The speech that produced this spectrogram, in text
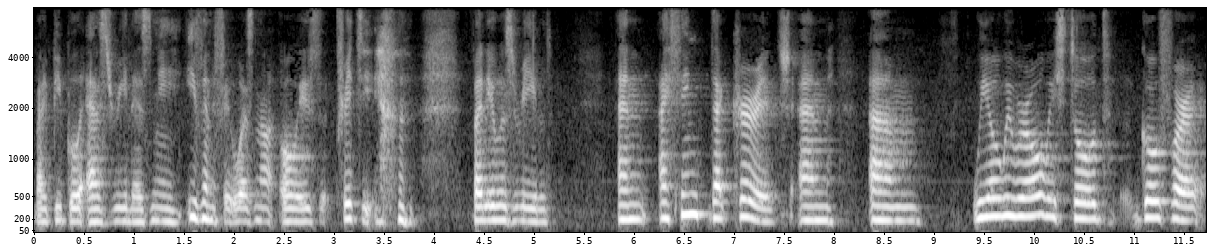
by people as real as me, even if it was not always pretty, but it was real. And I think that courage and um, we, we were always told go for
